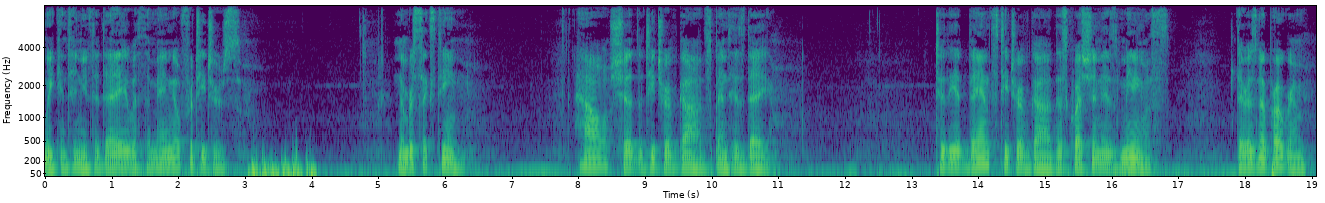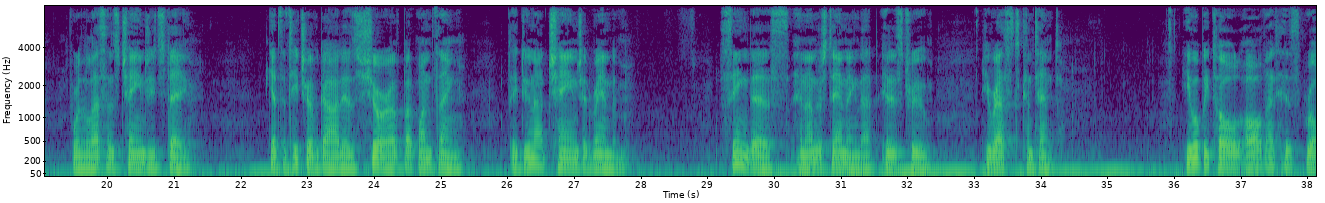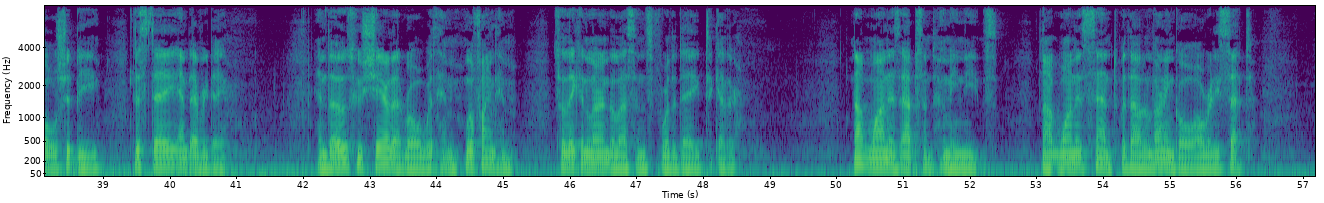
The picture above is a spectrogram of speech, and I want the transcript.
We continue today with the Manual for Teachers. Number 16. How should the teacher of God spend his day? To the advanced teacher of God, this question is meaningless. There is no program, for the lessons change each day. Yet the teacher of God is sure of but one thing. They do not change at random. Seeing this and understanding that it is true, he rests content. He will be told all that his role should be this day and every day. And those who share that role with him will find him, so they can learn the lessons for the day together. Not one is absent whom he needs. Not one is sent without a learning goal already set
